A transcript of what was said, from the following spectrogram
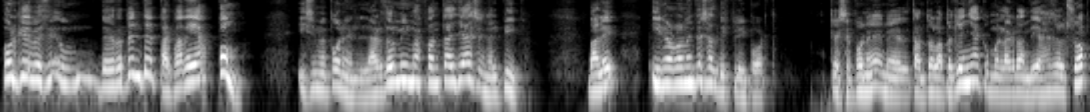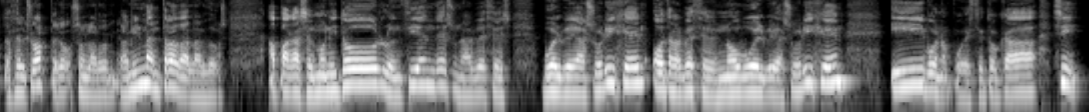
porque de, repente parpadea, ¡pum! Y se me ponen las dos mismas pantallas en el PIP, ¿vale? Y normalmente es el DisplayPort, que se pone en el, tanto la pequeña como en la grande. Y haces el swap, te hace el swap, pero son las la misma entrada las dos. Apagas el monitor, lo enciendes, unas veces vuelve a su origen, otras veces no vuelve a su origen. Y bueno, pues te toca, sí,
